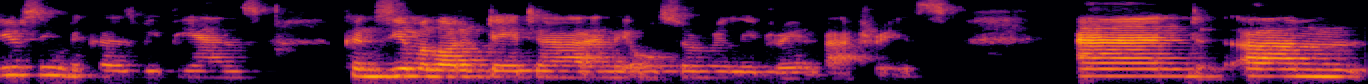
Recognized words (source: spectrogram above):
reducing because VPNs consume a lot of data and they also really drain batteries. And um,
